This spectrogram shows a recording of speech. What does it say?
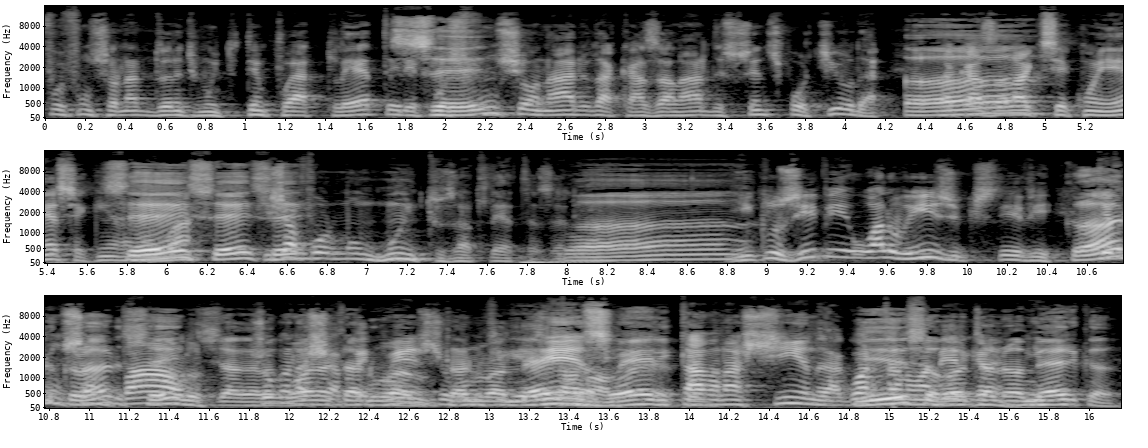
foi funcionário durante muito tempo, foi atleta, ele sei. foi funcionário da Casa Lar, do Centro Esportivo da, ah, da Casa Lar, que você conhece aqui em. Sei, sei, e sei. já formou muitos atletas ali. Ah. Inclusive o Aloísio, que esteve, claro, esteve no claro, São Paulo, sei. jogou na Chapecoense, tá jogou no Figueirense, estava na China, agora está no América. Tá no América.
